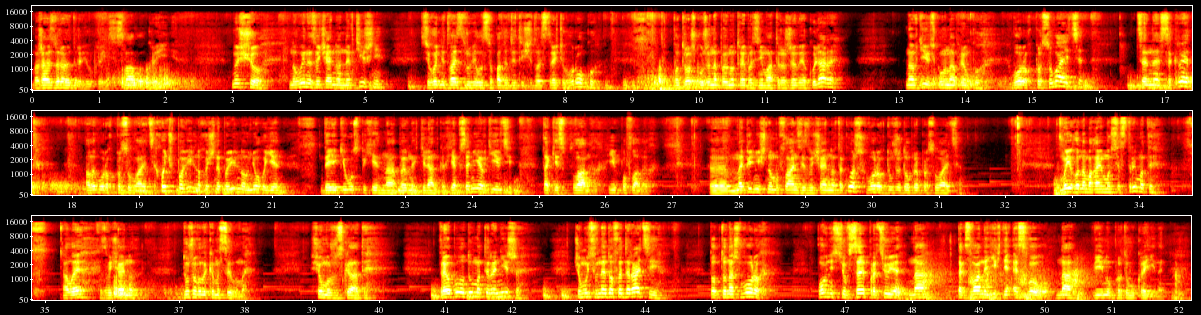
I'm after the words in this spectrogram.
Бажаю здоров'я, дорогі українці! Слава Україні! Ну що, новини, звичайно, невтішні. Сьогодні 22 листопада 2023 року. Потрошку вже, напевно, треба знімати рожеві окуляри. На Авдіївському напрямку ворог просувається. Це не секрет, але ворог просувається. Хоч повільно, хоч не повільно, в нього є деякі успіхи на певних ділянках, як в самій Авдіївці, так і з флангах, і по флангах. Е, На північному фланзі, звичайно, також ворог дуже добре просувається. Ми його намагаємося стримати, але, звичайно, дуже великими силами. Що можу сказати? Треба було думати раніше. Чомусь в недофедерації, тобто наш ворог, повністю все працює на так зване їхнє СВО, на війну проти України.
